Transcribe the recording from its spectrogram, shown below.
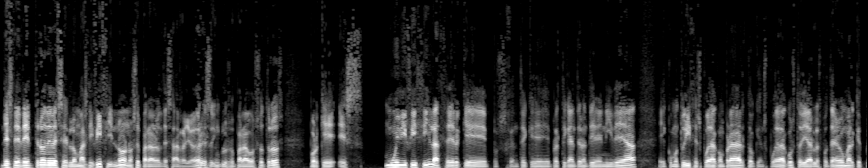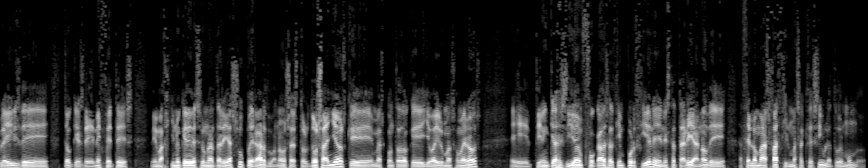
desde dentro debe ser lo más difícil, ¿no? No sé, para los desarrolladores, incluso para vosotros, porque es muy difícil hacer que pues gente que prácticamente no tiene ni idea, eh, como tú dices, pueda comprar tokens, pueda custodiarlos, pueda tener un marketplace de tokens, de NFTs. Me imagino que debe ser una tarea súper ardua, ¿no? O sea, estos dos años que me has contado que lleváis más o menos, eh, tienen que haber sido enfocados al 100% en esta tarea, ¿no? De hacerlo más fácil, más accesible a todo el mundo.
